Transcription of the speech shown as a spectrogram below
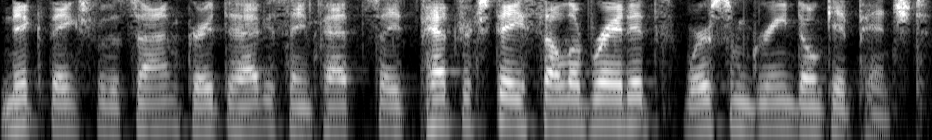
Nick, thanks for the time. Great to have you. St. Pat- St. Patrick's Day celebrated. Wear some green. Don't get pinched.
